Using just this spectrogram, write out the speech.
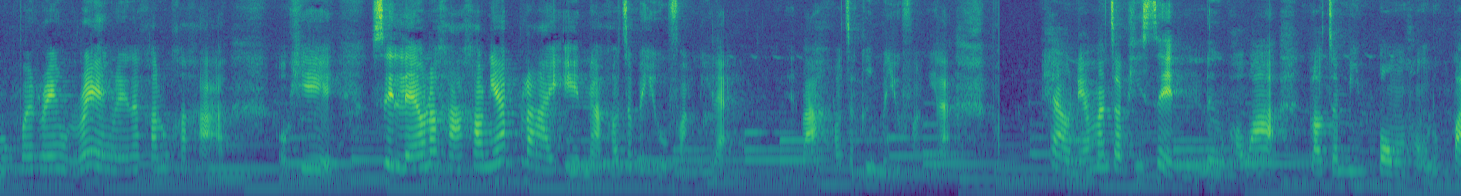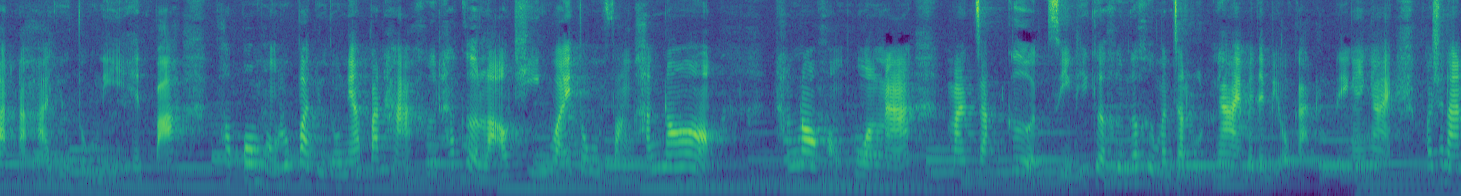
ลงไปแรงๆเลยนะคะ ลูกค้าค่ะโอเค เสร็จแล้วนะคะ คราวนี้ปลายเอ็นอะเขาจะไปอยู่ฝั่งนี้แหละเห็นปะเขาจะขึ้นไปอยู่ฝั่งนี้แหละ แถวเนี้ยมันจะพิเศษนิดนึงเพราะว่าเราจะมีปมของลูกปัดนะคะ อยู่ตรงนี้เห็นปะพอปมของลูกปัดอยู่ตรงเนี้ยปัญหาคือ ถ้าเกิดเราเอาทิ้งไว้ตรงฝั่งข้างนอกข้างนอกของพวงนะ มันจะเกิดสิ่งที่เกิดขึ้นก็คือมันจะหลุดง่าย มันจะมีโอกาสหลุดได้ง่ายๆ เพราะฉะนั้น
